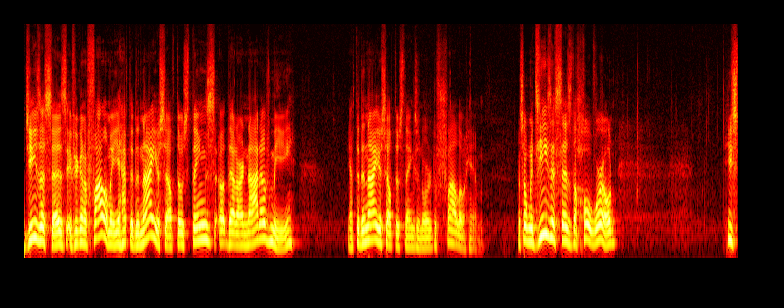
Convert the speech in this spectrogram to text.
Jesus says, if you're going to follow me, you have to deny yourself those things uh, that are not of me. You have to deny yourself those things in order to follow him. And so when Jesus says the whole world, he's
